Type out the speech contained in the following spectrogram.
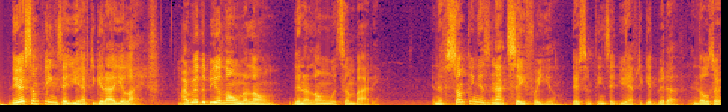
There are some things that you have to get out of your life. I'd rather be alone alone than alone with somebody. And if something is not safe for you, there's some things that you have to get rid of. And those are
